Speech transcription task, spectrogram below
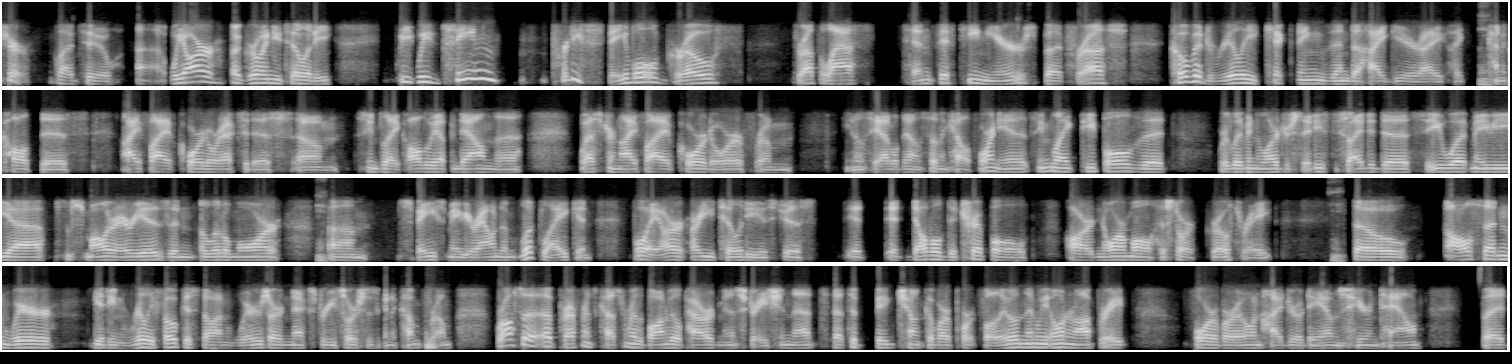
Sure, glad to. Uh, we are a growing utility. We we've seen pretty stable growth throughout the last 10, 15 years, but for us, COVID really kicked things into high gear. I, I mm. kind of call it this I 5 corridor exodus. Um, seems like all the way up and down the western I 5 corridor from you know Seattle down to Southern California, it seemed like people that were living in larger cities decided to see what maybe uh, some smaller areas and a little more hmm. um, space maybe around them looked like. And boy, our our utility is just it it doubled to triple our normal historic growth rate. Hmm. So all of a sudden we're getting really focused on where's our next resources going to come from. We're also a preference customer of the Bonneville Power Administration. That's that's a big chunk of our portfolio, and then we own and operate four of our own hydro dams here in town. But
